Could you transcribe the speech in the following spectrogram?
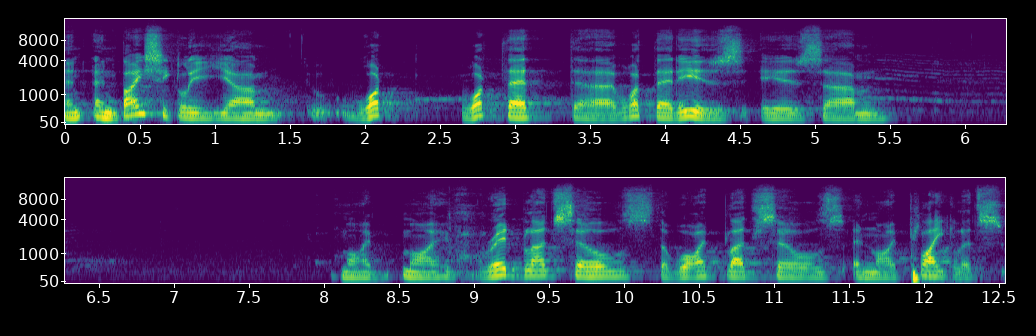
And, and basically, um, what, what, that, uh, what that is, is um, my, my red blood cells, the white blood cells, and my platelets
